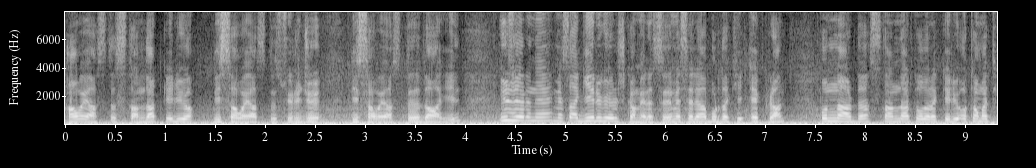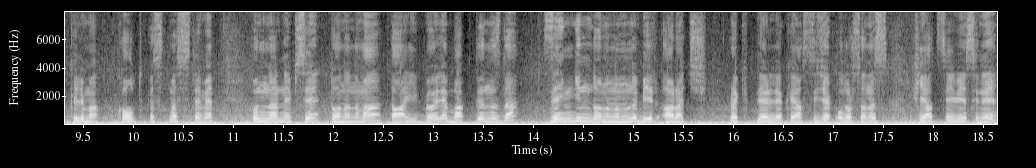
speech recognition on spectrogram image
hava yastığı standart geliyor. Diz hava yastığı, sürücü diz hava yastığı dahil. Üzerine mesela geri görüş kamerası, mesela buradaki ekran. Bunlar da standart olarak geliyor. Otomatik klima, koltuk ısıtma sistemi. Bunların hepsi donanıma dahil. Böyle baktığınızda zengin donanımlı bir araç rakipleriyle kıyaslayacak olursanız fiyat seviyesini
